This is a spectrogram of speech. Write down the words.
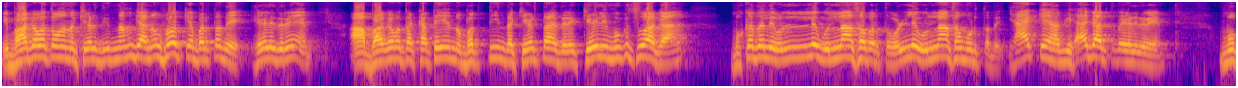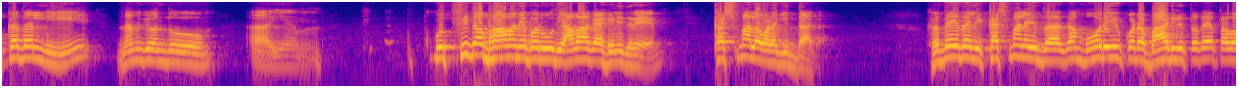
ಈ ಭಾಗವತವನ್ನು ಕೇಳಿದ್ರೆ ನಮಗೆ ಅನುಭವಕ್ಕೆ ಬರ್ತದೆ. ಹೇಳಿದರೆ ಆ ಭಾಗವತ ಕಥೆಯನ್ನು ಭಕ್ತಿಯಿಂದ ಕೇಳ್ತಾ ಇದ್ದರೆ, ಕೇಳಿ ಮುಗಿಸುವಾಗ ಮುಖದಲ್ಲಿ ಒಳ್ಳೆ ಉಲ್ಲಾಸ ಬರ್ತದೆ, ಒಳ್ಳೆ ಉಲ್ಲಾಸ ಮೂಡ್ತದೆ ಯಾಕೆ ಹಾಗೆ, ಹೇಗಾಗ್ತದೆ ಹೇಳಿದರೆ, ಮುಖದಲ್ಲಿ ನಮಗೆ ಒಂದು ಕುತ್ಸಿದ ಭಾವನೆ ಬರುವುದು ಯಾವಾಗ ಹೇಳಿದರೆ, ಕಶ್ಮಲ ಒಳಗಿದ್ದಾಗ. ಹೃದಯದಲ್ಲಿ ಕಶ್ಮಲ ಇದ್ದಾಗ ಮೋರೆಯು ಕೂಡ ಬಾಡಿರ್ತದೆ ಅಥವಾ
